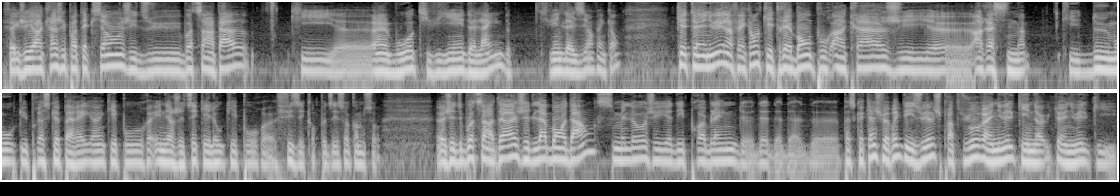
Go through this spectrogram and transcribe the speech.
Fait que j'ai ancrage et protection, j'ai du bois de santal, qui un bois qui vient de l'Inde, qui vient de l'Asie, en fin de compte, qui est une huile, en fin de compte, qui est très bon pour ancrage et enracinement, qui est deux mots qui est presque pareil, un qui est pour énergétique et l'autre qui est pour euh, physique, on peut dire ça comme ça. Euh, j'ai du bois de santal, j'ai de l'abondance, mais là, j'ai des problèmes de, Parce que quand je fabrique des huiles, je prends toujours une huile qui est neutre, une huile qui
